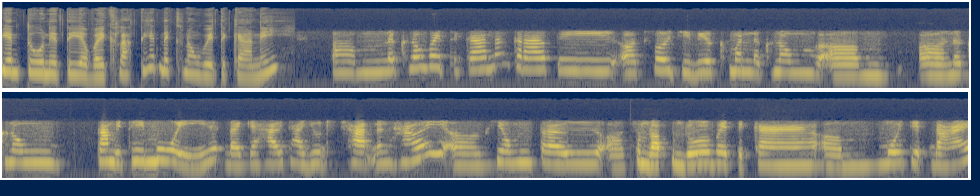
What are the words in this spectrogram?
មានតួនាទីអ្វីខ្លះទៀតនៅក្នុងវេទិកានេះអឺ នៅក្នុងវេទិកាហ្នឹងក្រៅពីធ្វើជាវាគ្មិននៅក្នុងនៅក្នុងកម្មវិធីមួយដែលគេហៅថា Youth Chat នឹងហើយខ្ញុំត្រូវសម្របសម្រួលវេទិកាមួយទៀតដែរ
